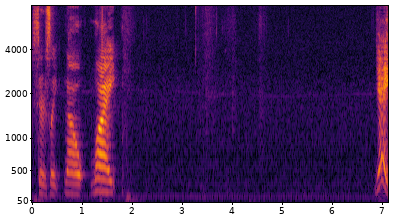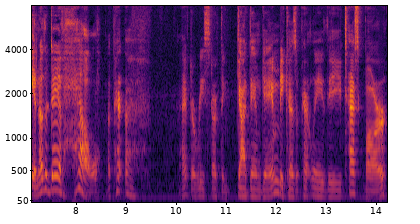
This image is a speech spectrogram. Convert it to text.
Seriously, no. Why? Yay, another day of hell. Apparently. I have to restart the goddamn game because apparently the taskbar.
